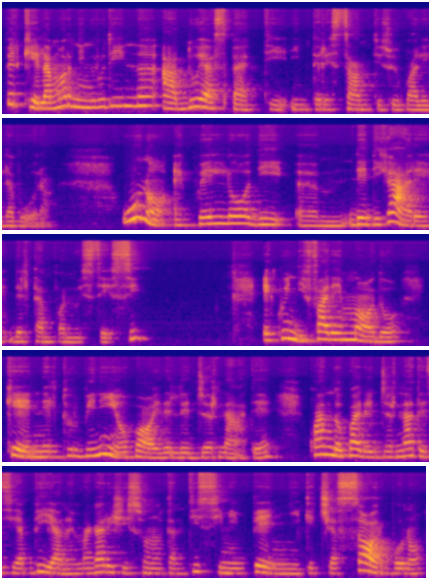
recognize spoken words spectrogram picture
perché la morning routine ha due aspetti interessanti sui quali lavora. Uno è quello di ehm, dedicare del tempo a noi stessi e quindi fare in modo che nel turbinio poi delle giornate, quando poi le giornate si avviano e magari ci sono tantissimi impegni che ci assorbono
